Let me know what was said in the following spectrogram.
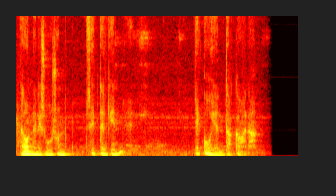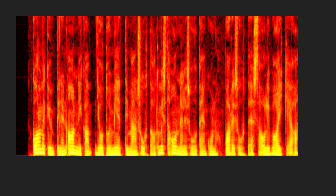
että onnellisuus on sittenkin tekojen takana. Kolmekymppinen Annika joutui miettimään suhtautumista onnellisuuteen, kun parisuhteessa oli vaikeaa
